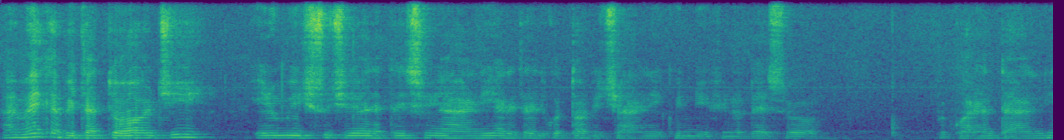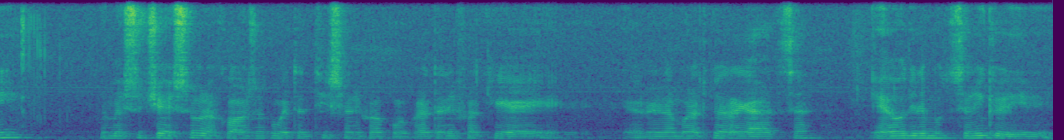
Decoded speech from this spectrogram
A me è capitato oggi, e non mi succedeva da tantissimi anni, all'età di 14 anni, quindi fino adesso per 40 anni, non mi è successo una cosa come tantissimi anni fa, come 40 anni fa, che ero innamorato di una ragazza e avevo delle emozioni incredibili.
